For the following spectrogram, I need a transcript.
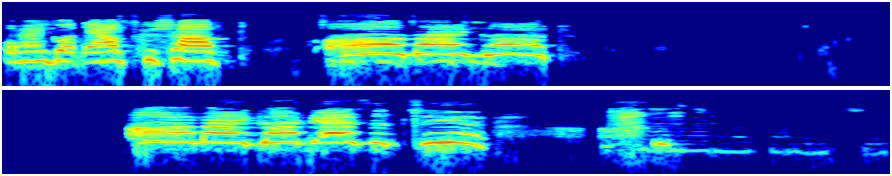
Oh mein Gott, er hat's geschafft. Oh mein Gott. Oh mein Gott, er ist im Ziel. Ja, warte mal vor dem Ziel.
